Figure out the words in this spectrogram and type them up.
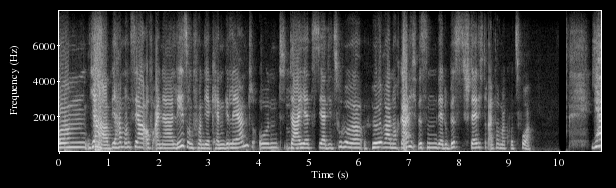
Ähm, ja, wir haben uns ja auf einer Lesung von dir kennengelernt und mhm. da jetzt ja die Zuhörer noch gar nicht wissen, wer du bist, stell dich doch einfach mal kurz vor. Ja,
